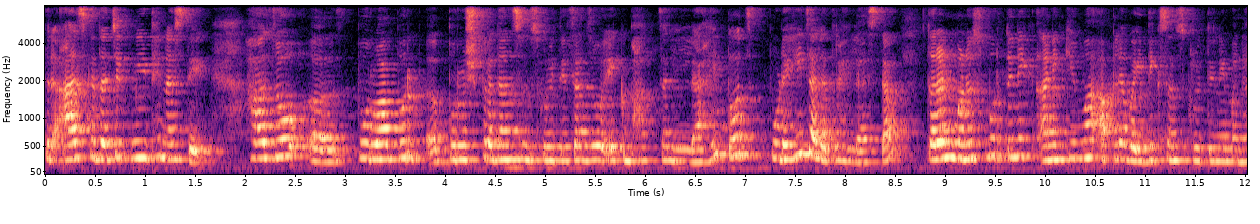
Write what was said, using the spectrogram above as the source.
तर आज कदाचित मी इथे नसते. हा जो पूर्वापूर पुरुषप्रधान संस्कृतीचा जो एक भाग चाललेला आहे तोच पुढेही चालत राहिला असता. कारण मनुस्मृतीने आणि किंवा आपल्या वैदिक संस्कृतीने म्हणा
